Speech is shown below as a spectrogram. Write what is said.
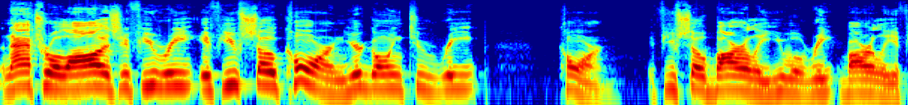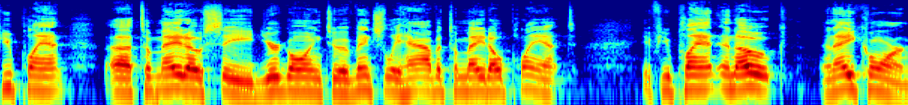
The natural law is if you, re, if you sow corn, you're going to reap corn. If you sow barley, you will reap barley. If you plant a tomato seed, you're going to eventually have a tomato plant. If you plant an oak, an acorn,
